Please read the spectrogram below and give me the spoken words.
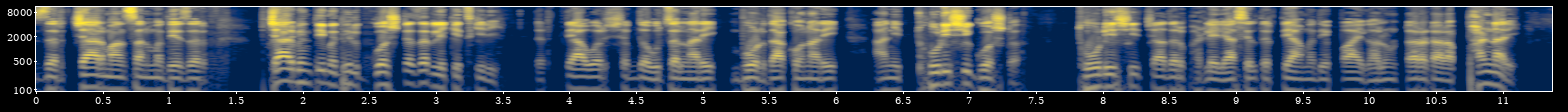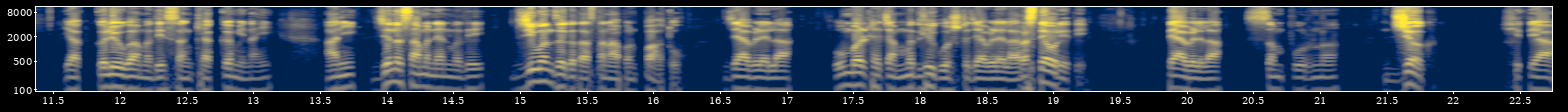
जर चार माणसांमध्ये जर चार भिंतीमधील गोष्ट जर लिकेज केली तर त्यावर शब्द उचलणारे बोट दाखवणारे आणि थोडीशी गोष्ट थोडीशी चादर फाडलेली असेल तर त्यामध्ये पाय घालून टराटरा फाडणारे या कलियुगामध्ये संख्या कमी नाही. आणि जनसामान्यांमध्ये जीवन जगत असताना आपण पाहतो ज्या वेळेला उंबरठ्याच्या मधली गोष्ट ज्या वेळेला रस्त्यावर येते त्यावेळेला संपूर्ण जग हे त्या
